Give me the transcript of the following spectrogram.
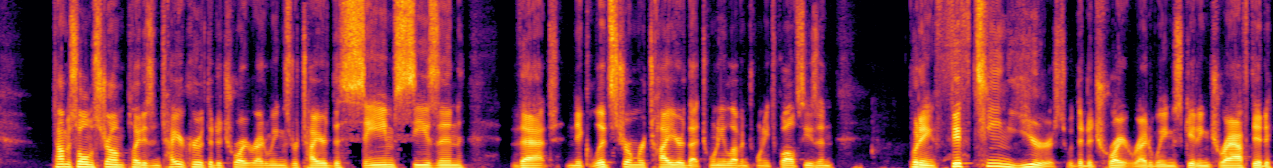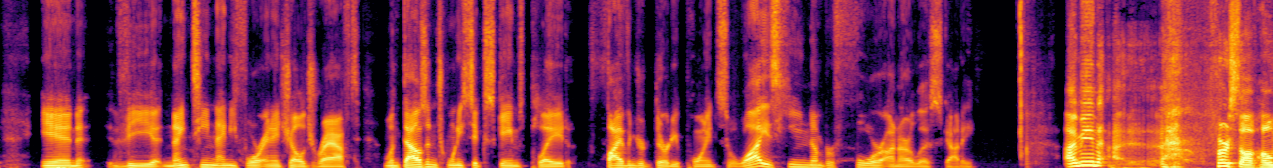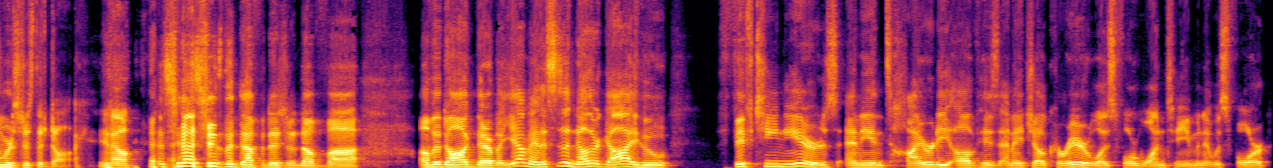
Thomas Holmstrom played his entire career with the Detroit Red Wings, retired the same season that Nick Lidstrom retired, that 2011 2012 season, putting 15 years with the Detroit Red Wings, getting drafted in the 1994 NHL draft 1,026 games played, 530 points. Why is he number four on our list, Scotty? I mean, first off, Homer's just a dog. You know, it's that's just the definition of uh, of a dog there. But yeah, man, this is another guy who 15 years and the entirety of his NHL career was for one team, and it was for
